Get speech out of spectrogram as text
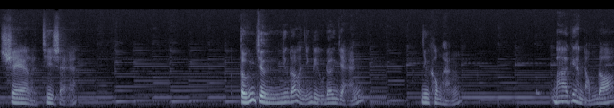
share là chia sẻ tưởng chừng nhưng đó là những điều đơn giản, nhưng không hẳn. Ba cái hành động đó,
